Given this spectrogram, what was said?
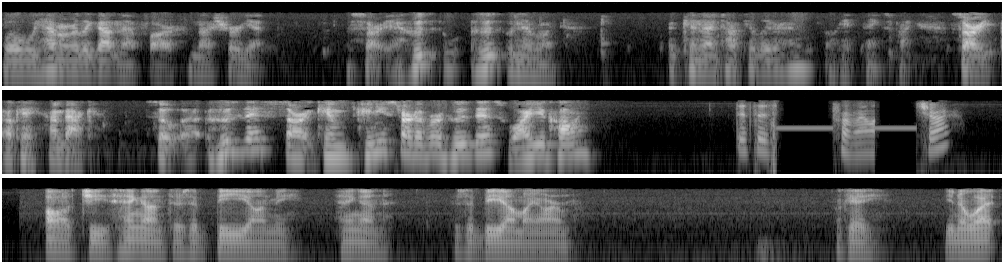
Well, we haven't really gotten that far. I'm not sure yet. Sorry. Who? Who? Oh, never mind. Can I talk to you later, honey? Okay, thanks. Bye. Sorry. Okay, I'm back. So, uh, who's this? Sorry. Can Can you start over? Who's this? Why are you calling? This is from HR. Oh, geez. Hang on. There's a bee on me. Hang on. There's a bee on my arm. Okay. You know what?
